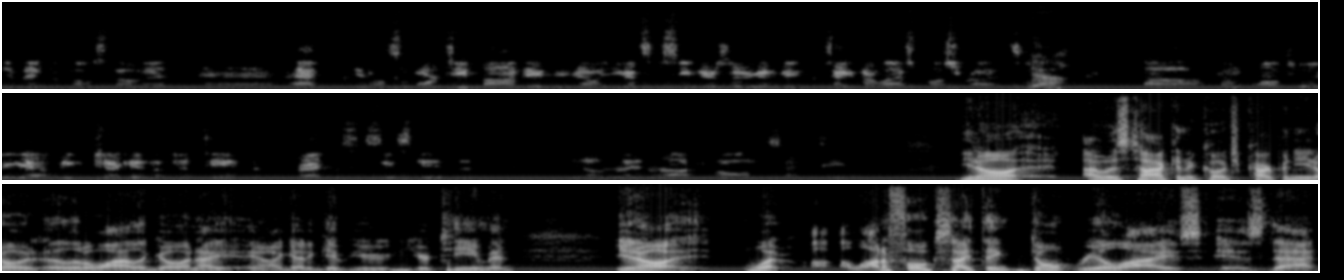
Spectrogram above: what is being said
you make the most of it have you know some more team bonding. You know, you got some seniors that are going to be taking their last bus ride. So, Yeah. Uh, but ultimately, yeah, we can check in the 15th and practice the 16th, and you know, ready to rock and roll on the 17th. You know, I was talking to Coach Carpenito a little while ago, and I, you know, I got to give you your team, and you know what a lot of folks I think don't realize is that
